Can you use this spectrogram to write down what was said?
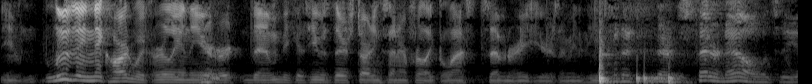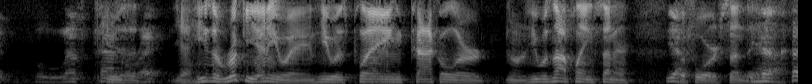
you know losing Nick Hardwick early in the year hurt them because he was their starting center for like the last seven or eight years. I mean, he's But their, their center now was the left tackle, a, right? yeah he's a rookie anyway, and he was playing tackle or no, he was not playing center Yeah. before Sunday, Yeah.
